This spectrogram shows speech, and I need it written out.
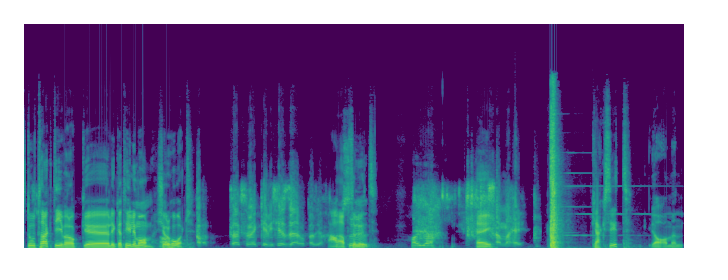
Stort tack till Ivar och eh, lycka till imorgon. Kör hårt. Ja, tack så mycket. Vi ses där hoppas jag. Absolut. Ha det bra. Hej. Samma, hej. Kaxigt. Ja, men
